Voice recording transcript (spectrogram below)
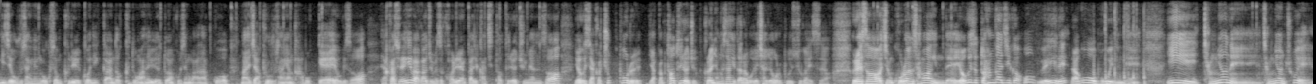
이제 우상향 곡선 그릴 거니까 너 그동안 한 1년 동안 고생 많았고 나 이제 앞으로 우상향 가볼게. 여기서 약간 쐐기 박아주면서 거래량까지 같이 터트려 주면서 여기서 약간 축포를 약간 터트려 준 그런 형상이다라고 1차적으로 볼 수가 있어요. 그래서 지금 그런 상황인데 여기서 또 한 가지가 어왜 이래? 라고 보고 있는 게이 작년에 작년 초에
